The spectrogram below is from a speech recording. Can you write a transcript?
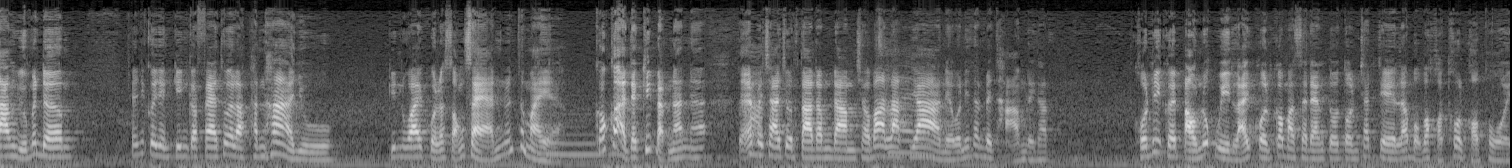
ตางค์อยู่เหมือนเดิม ฉันก็ยังกินกาแฟถ้วยละพันห้าอยู่ กินไวน์ขวดละสองแสนนั่นทำไมอะเขาก็อาจจะคิดแบบนั้นนะแต่ไอ้ค่ะประชาชนตาดำๆชาวบ้านใช่ลากหญ้าเนี่ยวันนี้ท่านไปถามเลยครับ คนที่เคยเป่านกหวีดหลายคนก็มาแสดงตัวตนชัดเจน แล้วบอกว่าขอโทษขอโพย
